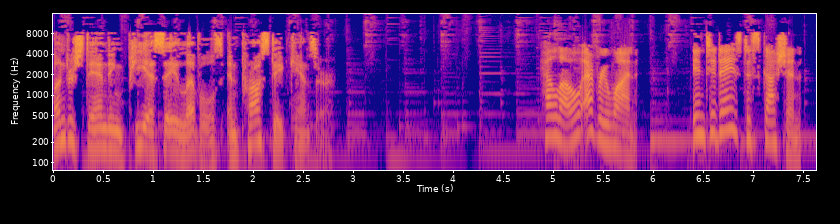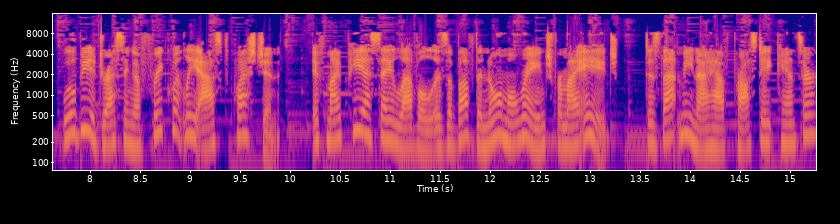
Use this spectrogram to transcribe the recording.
Understanding PSA levels and prostate cancer. Hello, everyone. In today's discussion, we'll be addressing a frequently asked question. If my PSA level is above the normal range for my age, does that mean I have prostate cancer?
